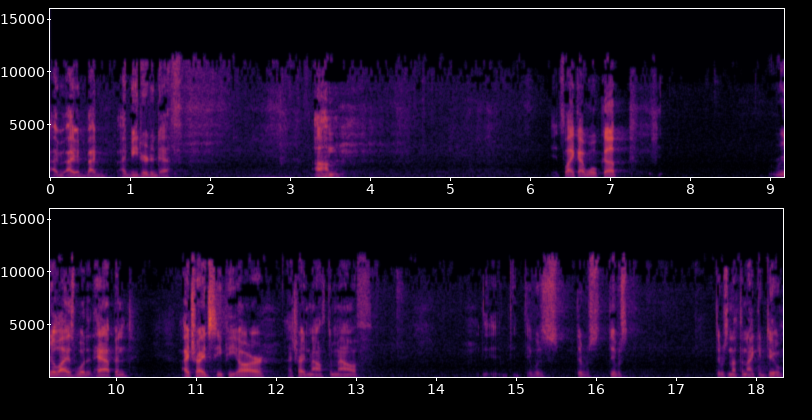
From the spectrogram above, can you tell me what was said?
I, I, I, beat her to death. Um, it's like I woke up, realized what had happened. I tried CPR. I tried mouth to mouth. It was there was there was there was nothing I could do.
